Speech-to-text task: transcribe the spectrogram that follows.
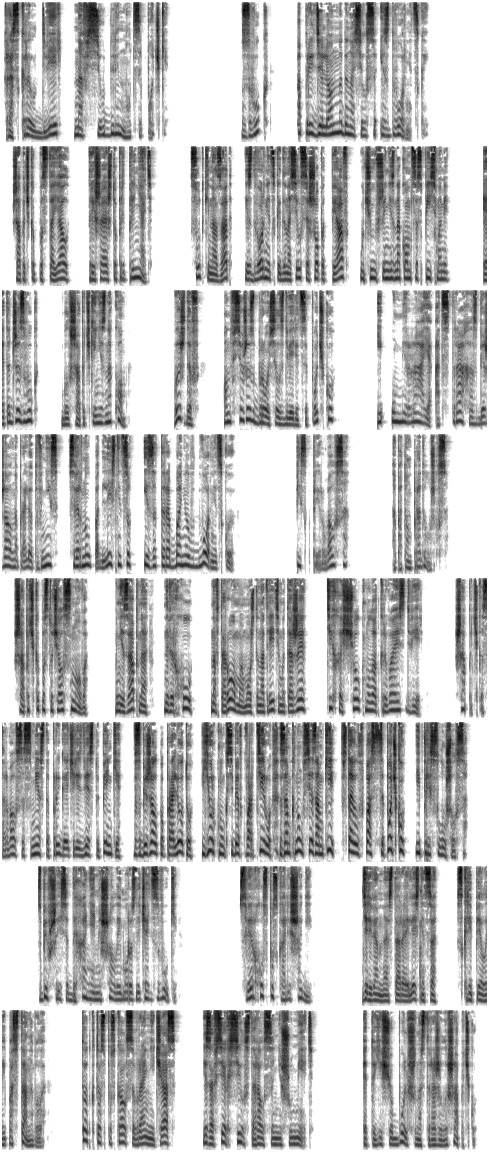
раскрыл дверь на всю длину цепочки. Звук определенно доносился из дворницкой. Шапочка постоял, решая, что предпринять. Сутки назад из дворницкой доносился шепот пиаф, учуявший незнакомца с письмами. Этот же звук был Шапочке незнаком. Выждав, он все же сбросил с двери цепочку и, умирая от страха, сбежал напролет вниз, свернул под лестницу и затарабанил в дворницкую. Писк прервался, а потом продолжился. Шапочка постучал снова. Внезапно, наверху, на втором, а может и на третьем этаже, тихо щелкнула, открываясь дверь. Шапочка сорвался с места, прыгая через две ступеньки, взбежал по пролету, юркнул к себе в квартиру, замкнул все замки, вставил в паз цепочку и прислушался. Сбившееся дыхание мешало ему различать звуки. Сверху спускались шаги. Деревянная старая лестница скрипела и постановала. Тот, кто спускался в ранний час, изо всех сил старался не шуметь. Это еще больше насторожило шапочку.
